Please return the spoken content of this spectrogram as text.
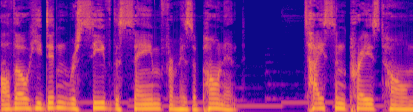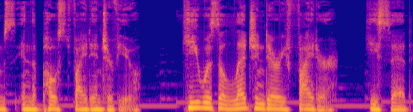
Although he didn't receive the same from his opponent, Tyson praised Holmes in the post-fight interview. He was a legendary fighter, he said.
